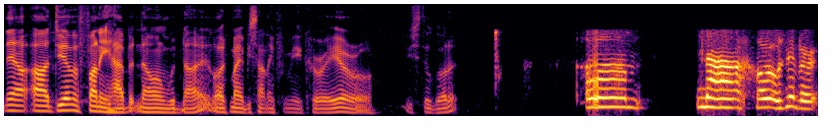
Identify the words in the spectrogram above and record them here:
Now, uh, do you have a funny habit no one would know? Like maybe something from your career, or you still got it? A, um, nah, I was never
